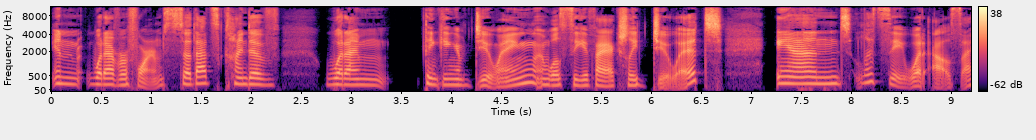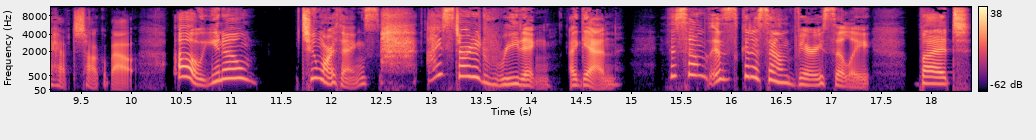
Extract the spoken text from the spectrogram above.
in whatever forms. So that's kind of what I'm thinking of doing. And we'll see if I actually do it. And let's see what else I have to talk about. Oh, you know, two more things. I started reading again this sounds it's going to sound very silly, but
